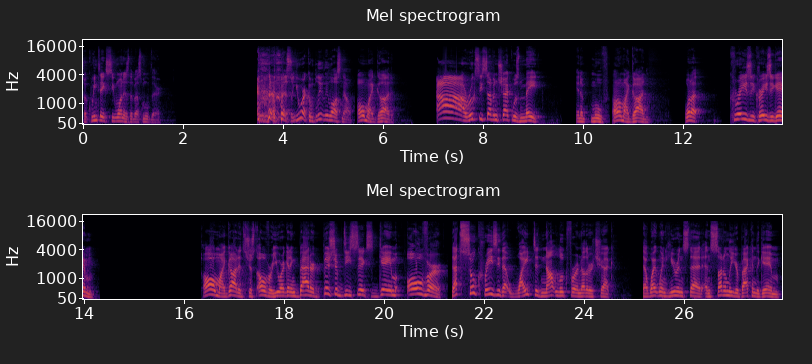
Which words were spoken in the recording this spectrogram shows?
So queen takes c1 is the best move there. so you are completely lost now. Oh my god. Ah, rook c7 check was mate in a move. Oh my god. What a crazy, crazy game. Oh my god, it's just over. You are getting battered. Bishop d6, game over. That's so crazy that white did not look for another check. That white went here instead, and suddenly you're back in the game.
